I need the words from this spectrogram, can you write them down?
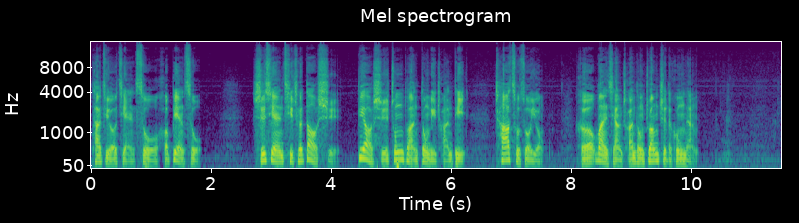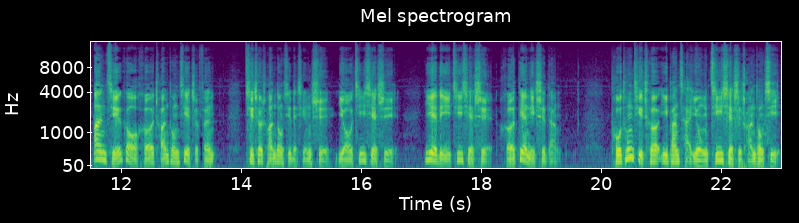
它具有减速和变速，实现汽车倒驶、必要时中断动力传递、差速作用和万向传动装置的功能。按结构和传动介质分。汽车传动系的形式有机械式、液力机械式和电力式等。普通汽车一般采用机械式传动系。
